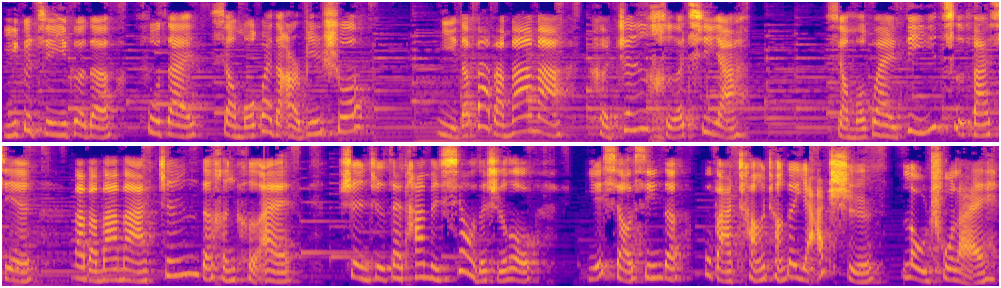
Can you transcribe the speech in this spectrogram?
一个接一个的附在小魔怪的耳边说：“你的爸爸妈妈可真和气呀！”小魔怪第一次发现爸爸妈妈真的很可爱，甚至在他们笑的时候，也小心的不把长长的牙齿露出来。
